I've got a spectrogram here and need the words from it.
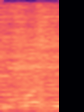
What?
